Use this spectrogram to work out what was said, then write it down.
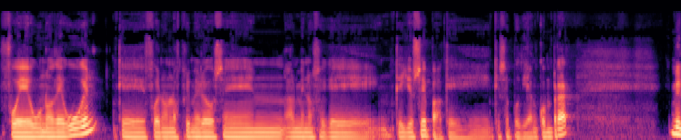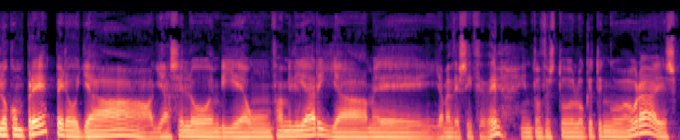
fue uno de Google que fueron los primeros en, al menos que, yo sepa, que, se podían comprar. Me lo compré, pero ya, ya se lo envié a un familiar y ya me, ya me deshice de él. Entonces todo lo que tengo ahora es,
